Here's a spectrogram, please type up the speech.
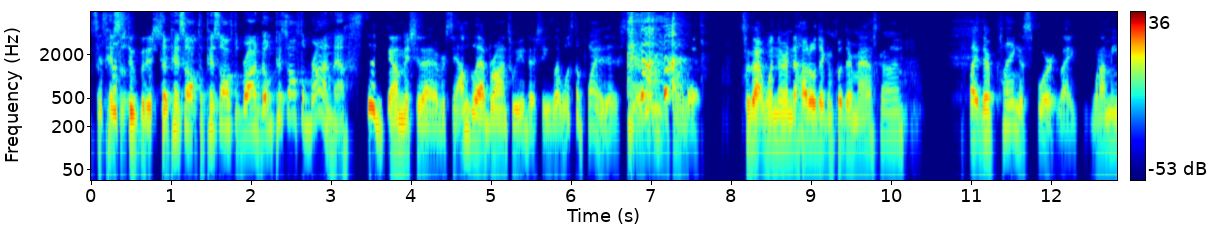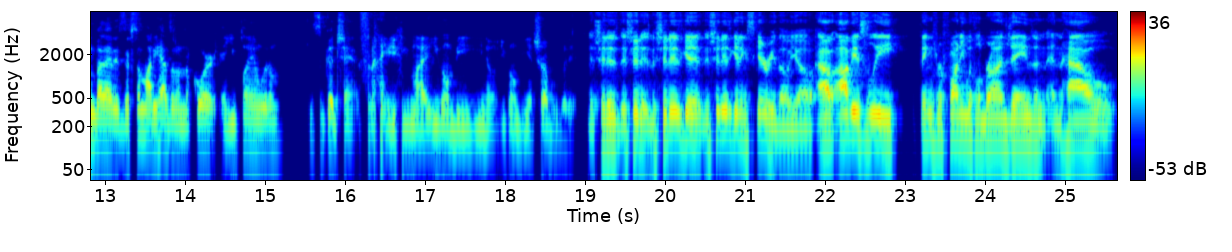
So it's the piss- stupidest To shit. piss off to piss off LeBron. Don't piss off LeBron now. It's the dumbest shit I ever seen. I'm glad Bron tweeted that shit. He's like, "What's the point of this? Yeah, what is the point of that? So that when they're in the huddle, they can put their mask on. Like they're playing a sport. Like what I mean by that is, if somebody has it on the court and you playing with them, it's a good chance. You might you're gonna be you know you're gonna be in trouble with it. The shit is the shit is, the shit is getting the shit is getting scary though, yo. Obviously, things were funny with LeBron James and and how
